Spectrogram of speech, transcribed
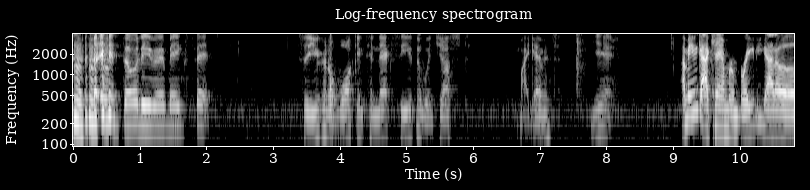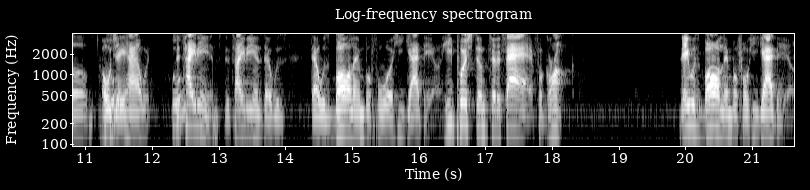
it don't even make sense. So you're gonna walk into next season with just Mike Evans. Yeah. I mean, he got Cameron Brate, got uh OJ Howard, the tight ends, the tight ends that was that was balling before he got there. He pushed them to the side for Gronk. They was balling before he got there.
